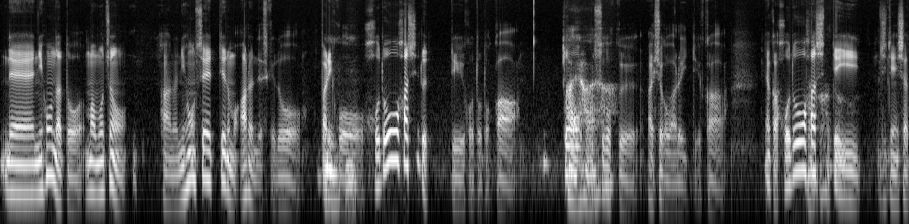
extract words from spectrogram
で日本だとまあもちろんあの日本製っていうのもあるんですけどやっぱりこう歩道を走るっていうこととかとすごく相性が悪いっていうかなんか歩道を走っていい自転車っ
